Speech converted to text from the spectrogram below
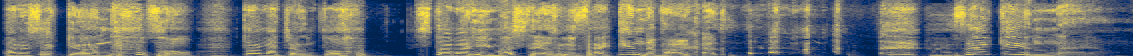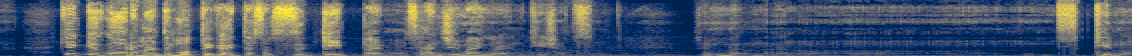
あれさっきアンダーソン、たまちゃんと、スタバにいましたよ。ふざけんな、バカ。ふざけんなよ。結局俺また持って帰ったさ、すっげえいっぱいもう30枚ぐらいの T シャツ。あ、の、すっげえもう、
